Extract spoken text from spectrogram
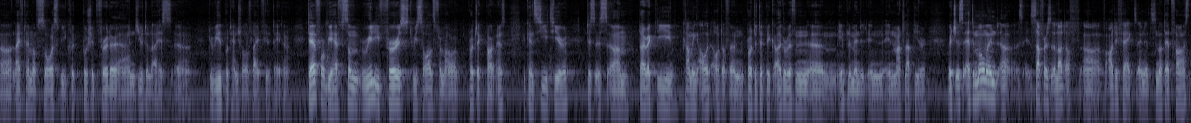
uh, lifetime of SAUCE, we could push it further and utilize uh, the real potential of light field data. Therefore, we have some really first results from our project partners. You can see it here this is um, directly coming out out of a prototypic algorithm um, implemented in, in MATLAB here, which is at the moment uh, suffers a lot of uh, artifacts and it's not that fast.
